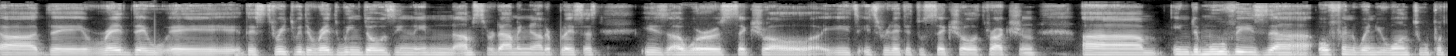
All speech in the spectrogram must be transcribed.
uh, the red the uh, the street with the red windows in in Amsterdam and in other places is our sexual. It's it's related to sexual attraction. Um, in the movies, uh, often when you want to put,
